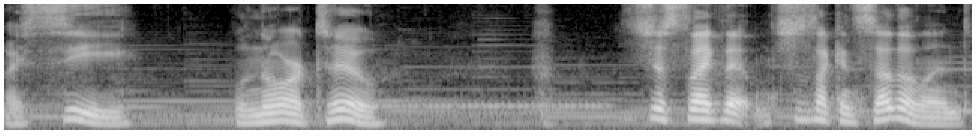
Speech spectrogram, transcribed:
I see. Leonora too. It's just like that. It's just like in Sutherland.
